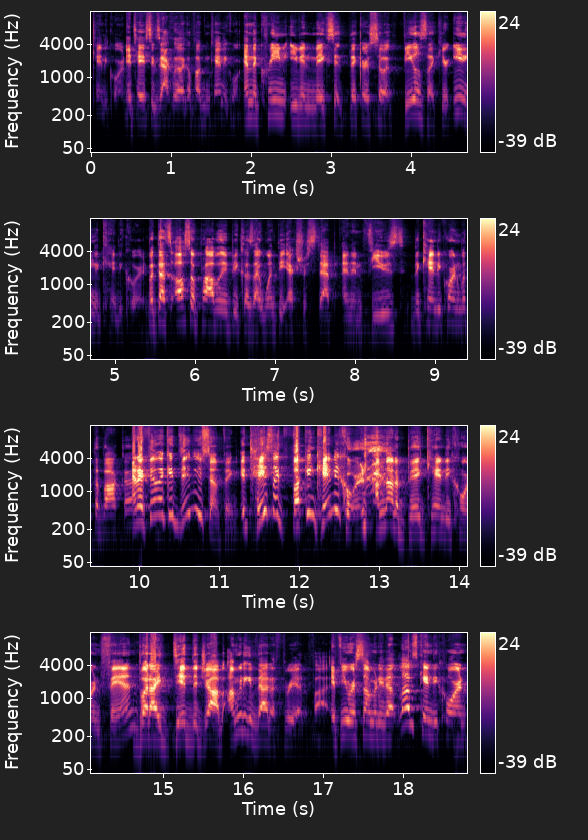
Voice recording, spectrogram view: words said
candy corn. It tastes exactly like a fucking candy corn. And the cream even makes it thicker so it feels like you're eating a candy corn. But that's also probably because I went the extra step and infused the candy corn with the vodka. And I feel like it did do something. It tastes like fucking candy corn. I'm not a big candy corn fan, but I did the job. I'm gonna give that a three out of five. If you are somebody that loves candy corn,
